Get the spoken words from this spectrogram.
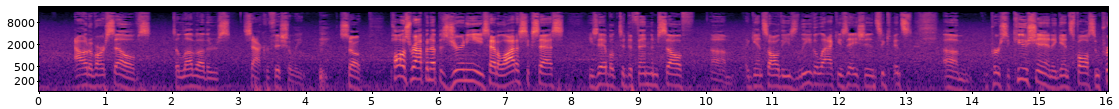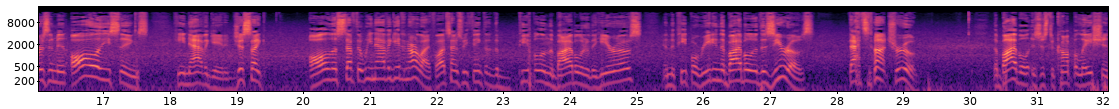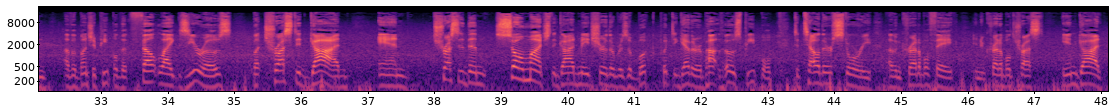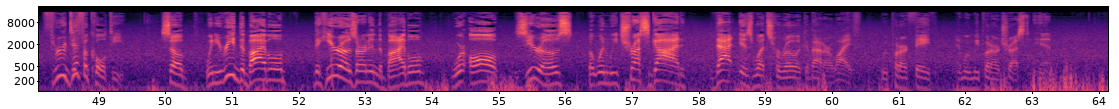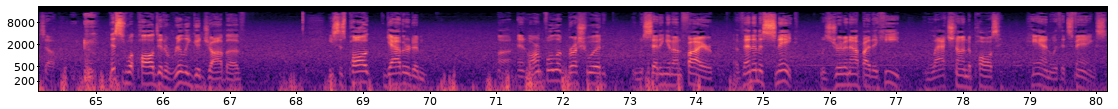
out of ourselves to love others sacrificially. so, Paul's wrapping up his journey. He's had a lot of success. He's able to defend himself um, against all these legal accusations, against um, persecution, against false imprisonment, all of these things he navigated, just like all of the stuff that we navigate in our life. A lot of times we think that the people in the Bible are the heroes and the people reading the Bible are the zeros. That's not true. The Bible is just a compilation of a bunch of people that felt like zeros but trusted God and trusted them so much that God made sure there was a book put together about those people to tell their story of incredible faith and incredible trust in God through difficulty. So when you read the Bible, the heroes aren't in the Bible. We're all zeros, but when we trust God, that is what's heroic about our life. We put our faith and when we put our trust in Him. So, this is what Paul did a really good job of. He says, Paul gathered an, uh, an armful of brushwood and was setting it on fire. A venomous snake was driven out by the heat and latched onto Paul's hand with its fangs.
